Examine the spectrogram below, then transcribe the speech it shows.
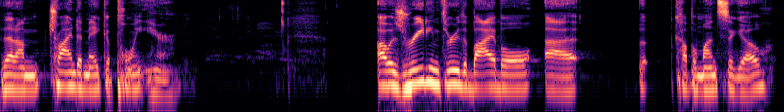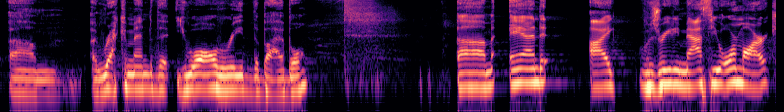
that I'm trying to make a point here. I was reading through the Bible uh, a couple months ago. Um, I recommend that you all read the Bible. Um, and I was reading Matthew or Mark,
